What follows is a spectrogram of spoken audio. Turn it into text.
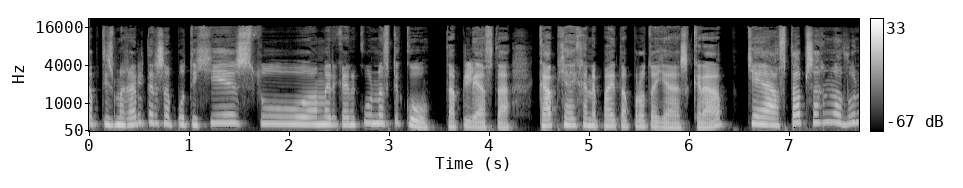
από τις μεγαλύτερες αποτυχίες του αμερικανικού ναυτικού τα πλοία αυτά. Κάποια είχαν πάει τα πρώτα για scrap και αυτά ψάχνουν να δουν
